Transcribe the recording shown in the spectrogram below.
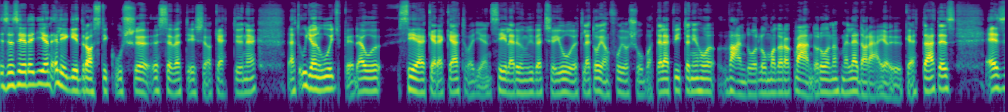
ez azért egy ilyen eléggé drasztikus összevetése a kettőnek. Tehát ugyanúgy például szélkereket, vagy ilyen szélerőművet se jó ötlet olyan folyosóba telepíteni, ahol vándorló madarak vándorolnak, mert ledarálja őket. Tehát ez, ez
